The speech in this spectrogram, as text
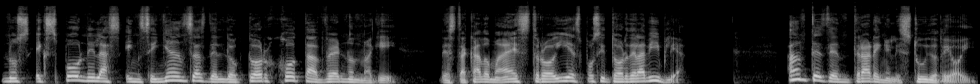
nos expone las enseñanzas del doctor J. Vernon McGee, destacado maestro y expositor de la Biblia. Antes de entrar en el estudio de hoy,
